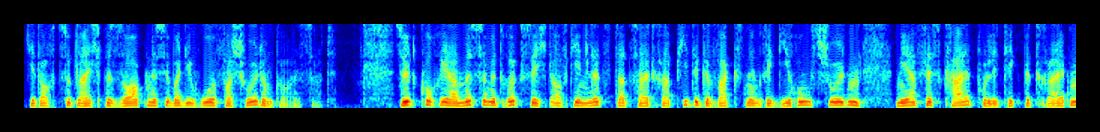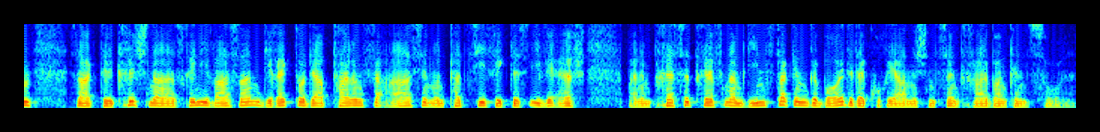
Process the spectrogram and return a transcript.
jedoch zugleich Besorgnis über die hohe Verschuldung geäußert. Südkorea müsse mit Rücksicht auf die in letzter Zeit rapide gewachsenen Regierungsschulden mehr Fiskalpolitik betreiben, sagte Krishna Srinivasan, Direktor der Abteilung für Asien und Pazifik des IWF, bei einem Pressetreffen am Dienstag im Gebäude der koreanischen Zentralbank in Seoul.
